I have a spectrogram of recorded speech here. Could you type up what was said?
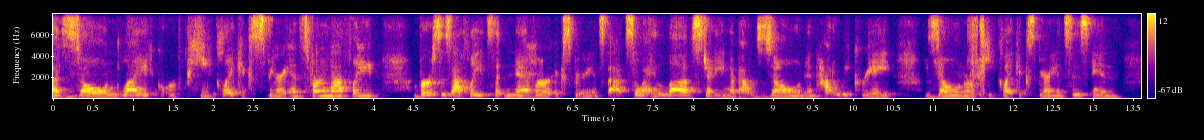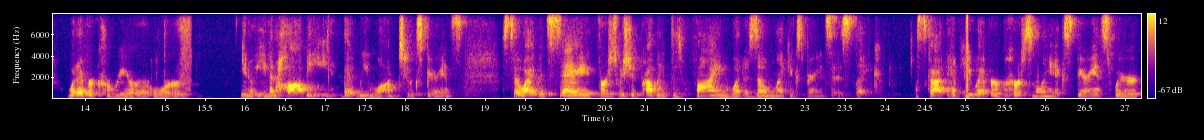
a zone like or peak like experience for an athlete versus athletes that never experience that. So I love studying about zone and how do we create zone or peak like experiences in whatever career or you know even hobby that we want to experience. So I would say first we should probably define what a zone like experience is. Like Scott, have you ever personally experienced where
